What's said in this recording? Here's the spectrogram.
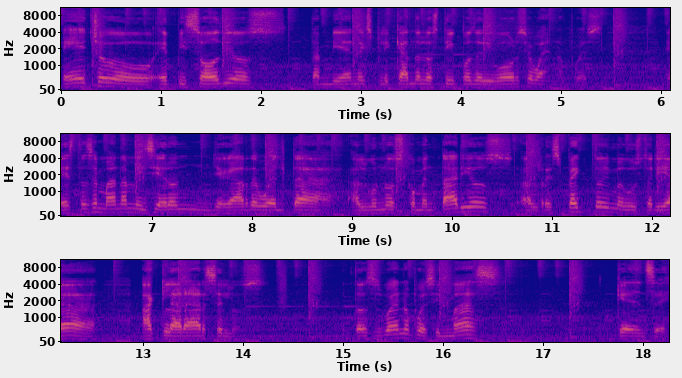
he hecho episodios también explicando los tipos de divorcio. Bueno, pues esta semana me hicieron llegar de vuelta algunos comentarios al respecto y me gustaría aclarárselos. Entonces, bueno, pues sin más, quédense.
